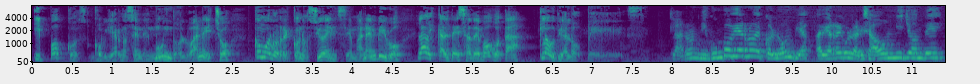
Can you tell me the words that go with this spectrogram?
y pocos gobiernos en el mundo lo han hecho, como lo reconoció en Semana en Vivo la alcaldesa de Bogotá, Claudia López. Claro, ningún gobierno de Colombia había regularizado un millón de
